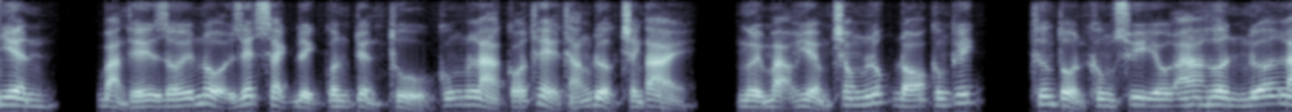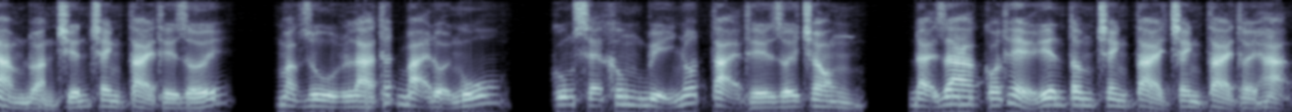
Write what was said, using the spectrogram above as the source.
nhiên bản thế giới nội giết sạch địch quân tuyển thủ cũng là có thể thắng được tranh tài. Người mạo hiểm trong lúc đó công kích, thương tổn không suy yếu a hơn nữa làm đoàn chiến tranh tài thế giới, mặc dù là thất bại đội ngũ, cũng sẽ không bị nhốt tại thế giới trong. Đại gia có thể yên tâm tranh tài tranh tài thời hạn,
